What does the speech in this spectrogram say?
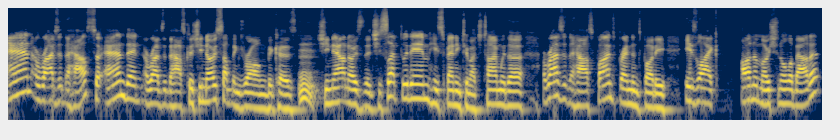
Anne arrives at the house. So Anne then arrives at the house because she knows something's wrong because hmm. she now knows that she slept with him. He's spending too much time with her. Arrives at the house, finds Brendan's body, is like unemotional about it.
